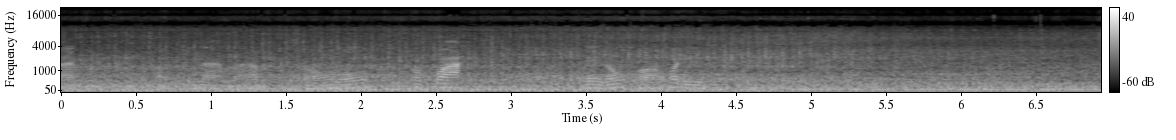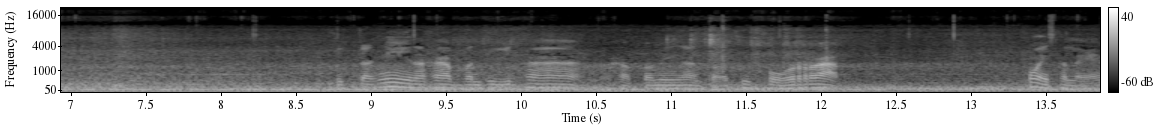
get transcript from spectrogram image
อะเขากินน้ำนะครับสองโมงกว่าๆนี่ลงของพอดีจุดจากนี้นะครับ วันที่25นะครับก็มีงานต่อที่โคราชห้วยแถลง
